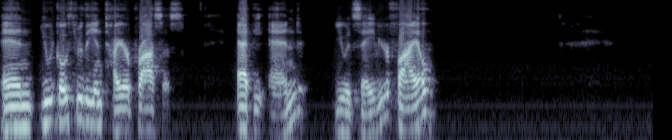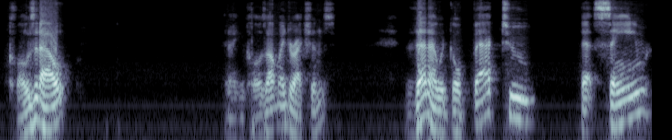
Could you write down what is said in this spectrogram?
And you would go through the entire process. At the end, you would save your file, close it out, I can close out my directions. Then I would go back to that same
